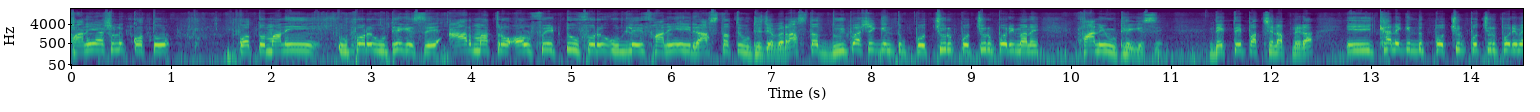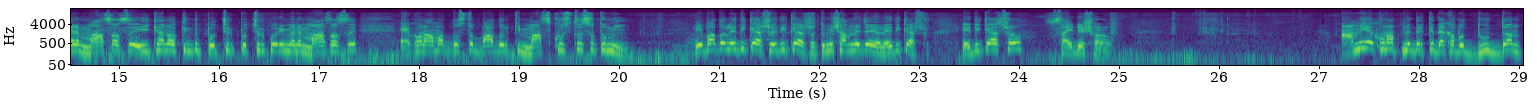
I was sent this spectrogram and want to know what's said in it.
ফানে আসলে কত? কত মানে উপরে উঠে গেছে, আর মাত্র অল্প একটু উপরে উঠলেই ফানি এই রাস্তাতে উঠে যাবে। রাস্তার দুই পাশে কিন্তু প্রচুর প্রচুর পরিমাণে ফানি উঠে গেছে। দেখতেই পাচ্ছেন আপনারা, এইখানে কিন্তু প্রচুর প্রচুর পরিমাণে মাছ আছে, এইখানেও কিন্তু প্রচুর প্রচুর পরিমাণে মাছ আছে। এখন আমার দোস্ত বাদল কি মাছ খুঁজতেছো তুমি? এই বাদল, এদিকে আসো এদিকে আসো, তুমি সামনে যাইও না, এদিকে আসো। এদিকে আসো, সাইডে সরো। আমি এখন আপনাদেরকে দেখাবো দুর্দান্ত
